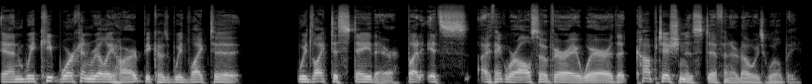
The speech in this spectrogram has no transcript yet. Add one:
and we keep working really hard because we'd like to we'd like to stay there. But it's I think we're also very aware that competition is stiff and it always will be.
